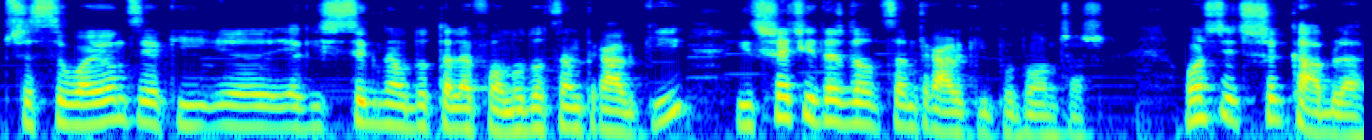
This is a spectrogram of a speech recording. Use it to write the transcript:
przesyłający jaki, e, jakiś sygnał do telefonu, do centralki i trzeci też do centralki podłączasz. Łącznie trzy kable.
